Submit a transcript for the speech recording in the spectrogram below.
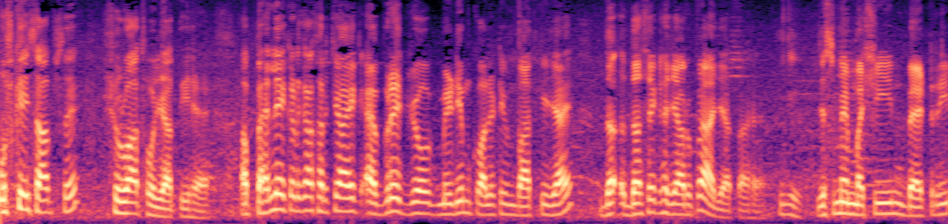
उसके हिसाब से शुरुआत हो जाती है। अब पहले एकड़ का खर्चा एक एवरेज जो मीडियम क्वालिटी में बात की जाए द, दस एक हज़ार रुपये आ जाता है। जिसमें machine battery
